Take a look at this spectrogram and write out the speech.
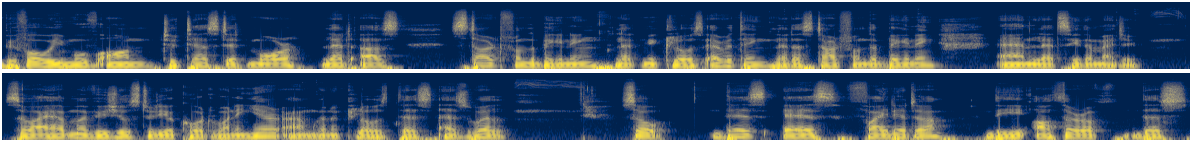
before we move on to test it more let us start from the beginning. Let me close everything. Let us start from the beginning and let's see the magic so i have my visual studio code running here. I'm going to close this as well. So this is PhiData the author of this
